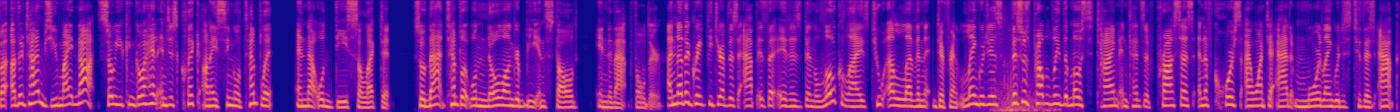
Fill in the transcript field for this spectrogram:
but other times you might not. So you can go ahead and just click on a single template and that will deselect it. So that template will no longer be installed into that folder. Another great feature of this app is that it has been localized to 11 different languages. This was probably the most time intensive process. And of course, I want to add more languages to this app,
